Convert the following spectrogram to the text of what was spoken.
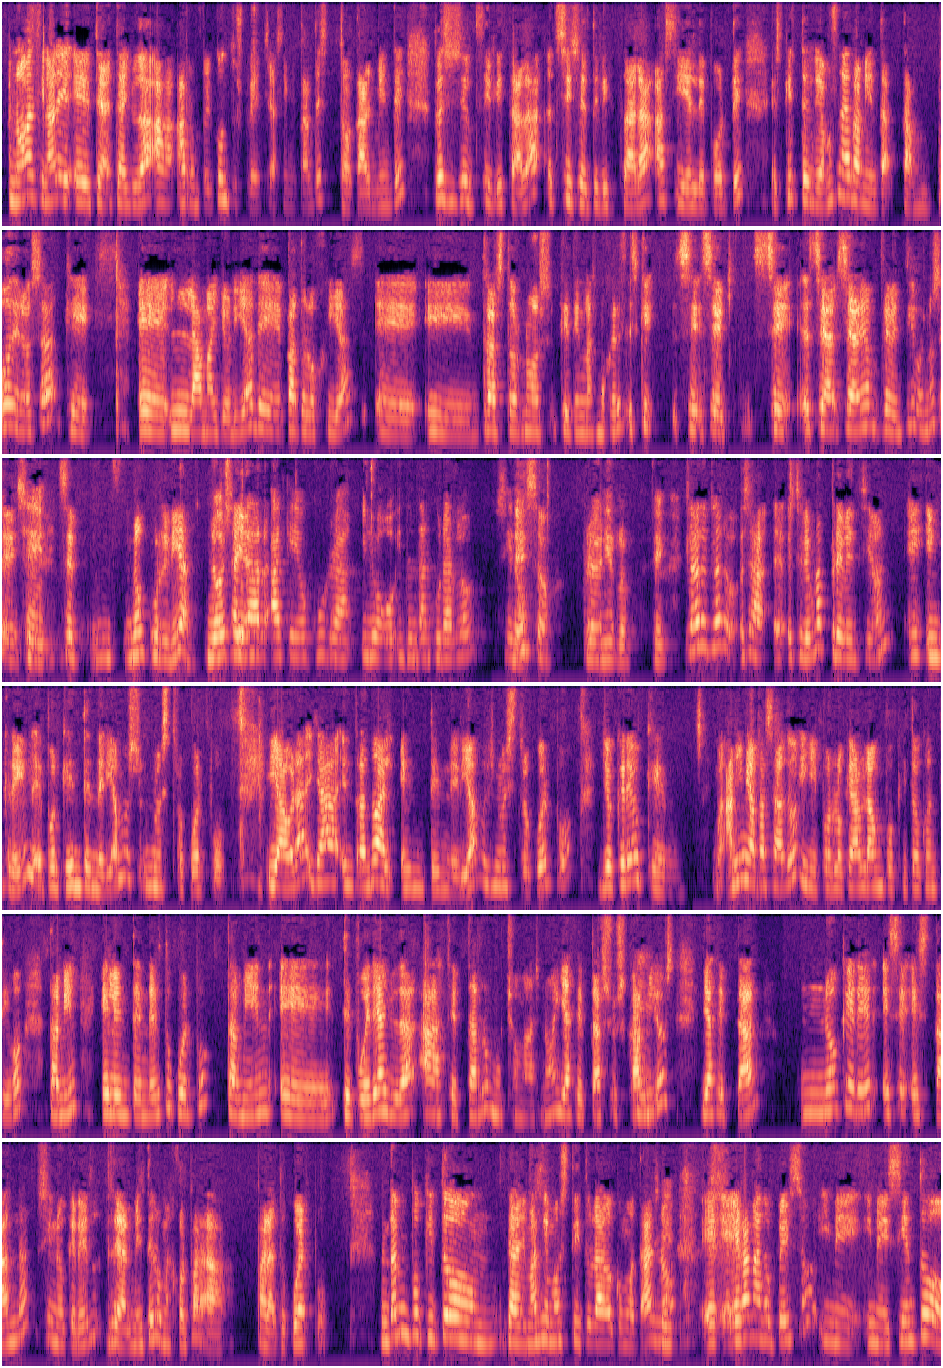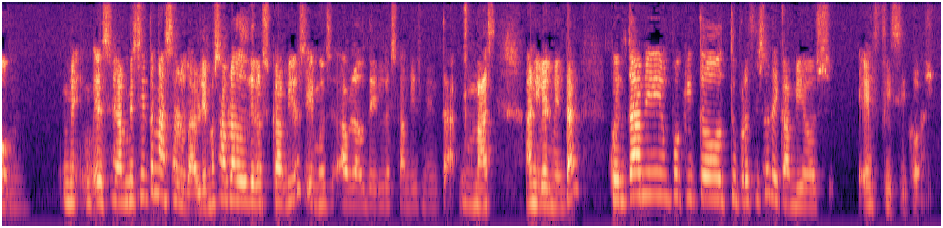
¿no? Al final eh, eh, te, ayuda a, romper con tus creencias limitantes totalmente. Entonces, si se, utilizara, si se utilizara así el deporte, es que tendríamos una herramienta tan poderosa que eh, la mayoría de patologías y trastornos que tienen las mujeres es que se, se, se, se harían preventivos, ¿no? Se, no ocurrirían. No esperar a que ocurra y luego intentar curarlo, sino Eso. Prevenirlo. Sí. Claro, claro. O sea, eh, sería una prevención increíble porque entenderíamos nuestro cuerpo. Y ahora ya entrando al entenderíamos nuestro cuerpo, yo creo que a mí me ha pasado y por lo que he hablado un poquito contigo, también el entender tu cuerpo también eh, te puede ayudar a aceptarlo mucho más, ¿no? Y aceptar sus cambios y aceptar no querer ese estándar, sino querer realmente lo mejor para, para tu cuerpo. Cuéntame un poquito, que además le hemos titulado como tal, ¿no? He, ganado peso y me, y me siento me, me, siento más saludable. Hemos hablado de los cambios y hemos hablado de los cambios mental, más a nivel mental. Cuéntame un poquito tu proceso de cambios eh, físicos.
